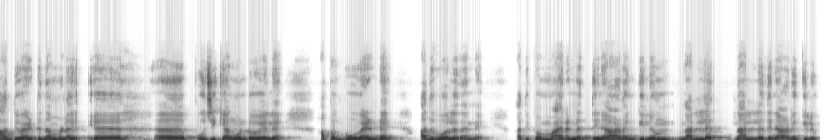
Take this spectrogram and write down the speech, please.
ആദ്യമായിട്ട് നമ്മൾ പൂജിക്കാൻ കൊണ്ടുപോയല്ലേ അപ്പം പോവേണ്ടേ? അതുപോലെ തന്നെ. അതിപ്പം മരണത്തിനാണെങ്കിലും നല്ല നല്ലതിനാണെങ്കിലും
